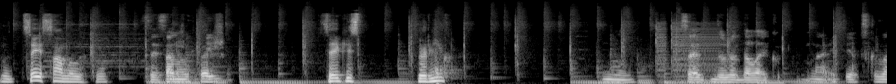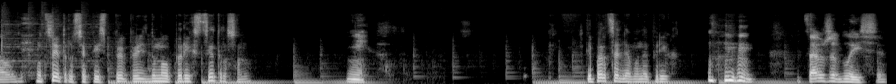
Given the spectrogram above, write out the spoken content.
Ну, Цей саме легкий. Це саме легкий. перший. Це якийсь пиріг. Ні. Це дуже далеко, навіть я б сказав. Ну, цитрус якийсь. Думав, пиріг з цитрусом. Ні. Тепер це для мене пиріг. Це вже ближче.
